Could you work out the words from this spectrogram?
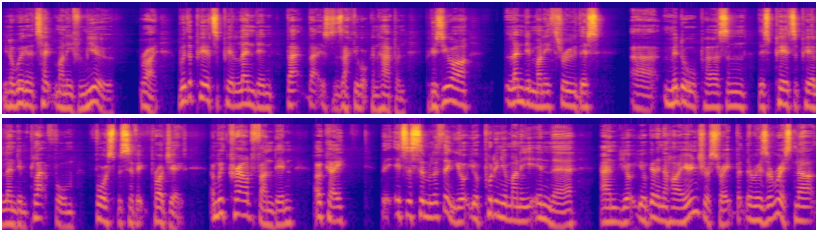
you know, we're going to take money from you. Right. With a peer-to-peer lending, that that is exactly what can happen because you are lending money through this uh, middle person, this peer-to-peer lending platform for a specific project. And with crowdfunding, okay, it's a similar thing. You're you're putting your money in there and you're, you're getting a higher interest rate, but there is a risk. Now,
